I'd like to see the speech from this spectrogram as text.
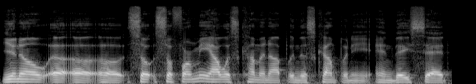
you know, uh, uh, uh, so so for me, I was coming up in this company, and they said,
